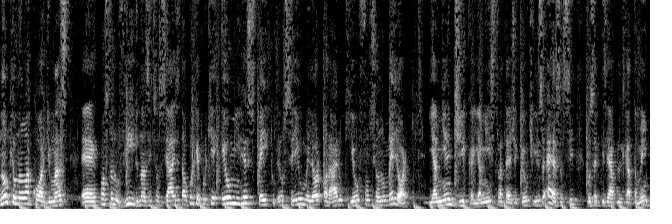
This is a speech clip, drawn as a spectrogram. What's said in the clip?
não que eu não acorde, mas é, postando vídeo nas redes sociais e tal. Por quê? Porque eu me respeito, eu sei o melhor horário que eu funciono melhor. E a minha dica e a minha estratégia que eu utilizo é essa. Se você quiser aplicar também,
